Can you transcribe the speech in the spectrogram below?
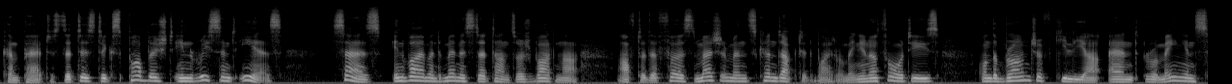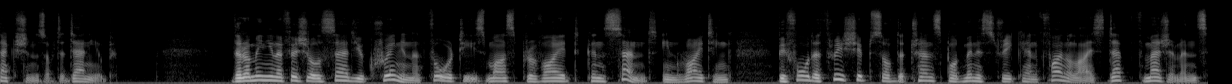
compared to statistics published in recent years, says Environment Minister Tánczos Barna after the first measurements conducted by Romanian authorities on the branch of Kilia and Romanian sections of the Danube. The Romanian official said Ukrainian authorities must provide consent in writing before the three ships of the Transport Ministry can finalize depth measurements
